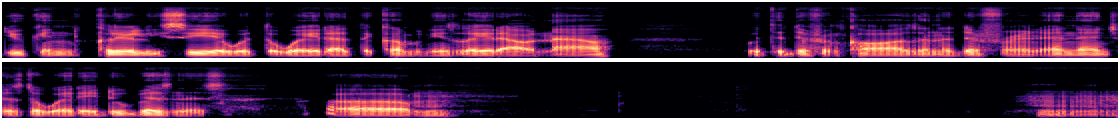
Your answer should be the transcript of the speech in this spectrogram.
you can clearly see it with the way that the company is laid out now with the different cars and the different and then just the way they do business um hmm.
